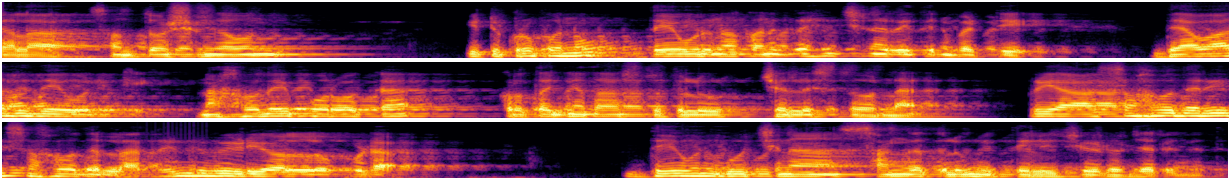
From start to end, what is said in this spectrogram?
చాలా సంతోషంగా ఉంది. ఇటు కృపను దేవుడు నాకు అనుగ్రహించిన రీతిని బట్టి దేవాది దేవునికి నా హృదయపూర్వక కృతజ్ఞతాస్థుతులు చెల్లిస్తూ ఉన్నాను ప్రియ సహోదరి సహోదరుల రెండు వీడియోలలో కూడా దేవుని గూర్చిన సంగతులు మీకు తెలియచేయడం జరిగినది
